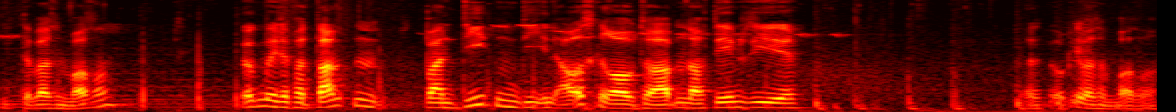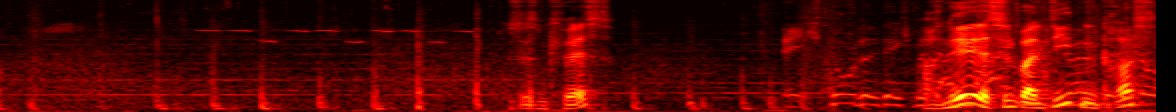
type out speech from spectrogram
Liegt da was im Wasser? Irgendwelche verdammten Banditen, die ihn ausgeraubt haben, nachdem sie... Da ist wirklich was im Wasser. Ist das ein Quest? Ach nee, das sind Banditen, krass.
